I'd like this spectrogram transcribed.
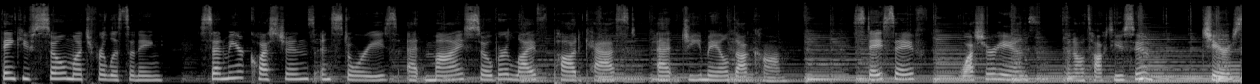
Thank you so much for listening. Send me your questions and stories at mysoberlifepodcast at gmail.com. Stay safe, wash your hands, and I'll talk to you soon. Cheers.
